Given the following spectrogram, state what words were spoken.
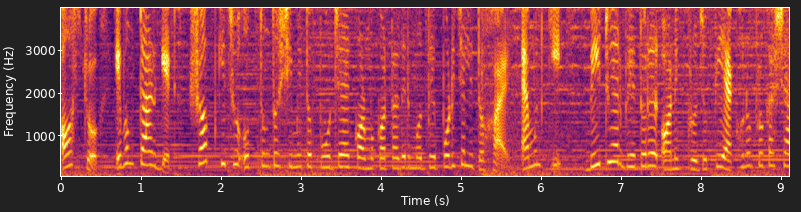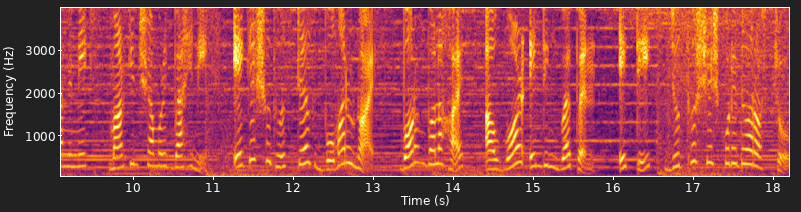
অস্ত্র এবং টার্গেট সবকিছু অত্যন্ত সীমিত পর্যায়ে কর্মকর্তাদের মধ্যে পরিচালিত হয়। এমনকি বিটু এর ভেতরের অনেক প্রযুক্তি এখনও প্রকাশ্যে আনেনি মার্কিন সামরিক বাহিনী। একে শুধু স্টেলথ বোমারও নয়, বরং বলা হয় আ ওয়ার এন্ডিং ওয়েপন, একটি যুদ্ধ শেষ করে দেওয়ার অস্ত্র।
